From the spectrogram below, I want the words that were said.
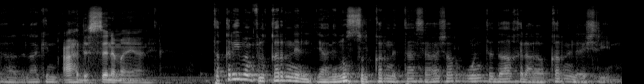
هذا لكن عهد السينما يعني. تقريبا في القرن يعني نص القرن التاسع عشر وانت داخل على القرن العشرين.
